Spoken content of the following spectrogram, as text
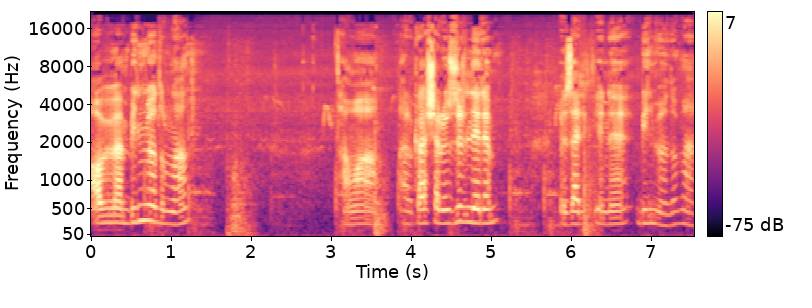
Abi ben bilmiyordum lan. Tamam. Arkadaşlar özür dilerim. Özelliklerini bilmiyordum ha.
